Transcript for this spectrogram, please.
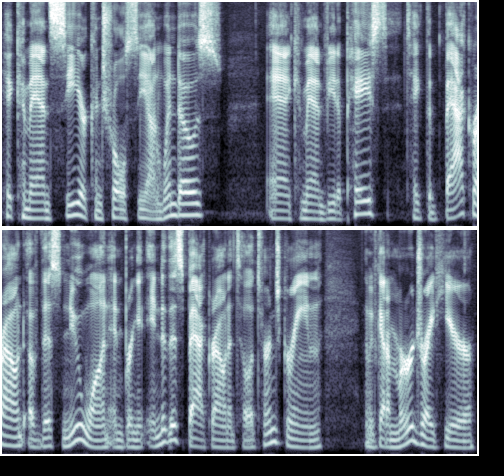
hit Command C or Control C on Windows, and Command V to paste. Take the background of this new one and bring it into this background until it turns green and we've got a merge right here,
